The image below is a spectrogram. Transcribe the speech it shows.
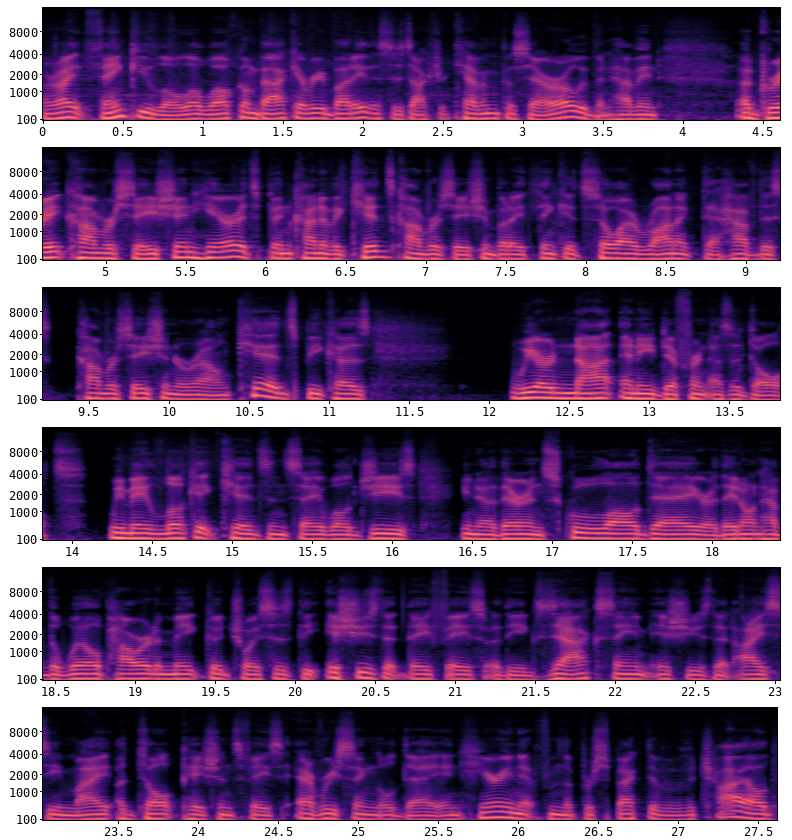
All right. Thank you, Lola. Welcome back, everybody. This is Dr. Kevin Passero. We've been having a great conversation here. It's been kind of a kids' conversation, but I think it's so ironic to have this conversation around kids because we are not any different as adults. We may look at kids and say, well, geez, you know, they're in school all day or they don't have the willpower to make good choices. The issues that they face are the exact same issues that I see my adult patients face every single day. And hearing it from the perspective of a child,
